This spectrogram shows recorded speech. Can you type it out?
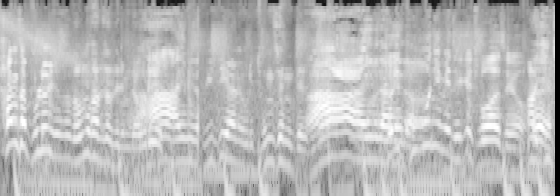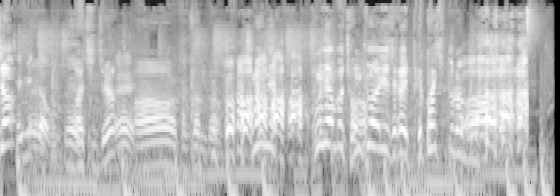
항상 불러주셔서 너무 감사드립니다. 우리 아 아닙니다. 위대한 우리 동생들. 아 아닙니다 저희 아닙니다 부모님이 되게 좋아하세요 아, 네. 진짜? 재밌다고 네. 아 진짜요? 네. 아 감사합니다. 부모님, 부모님 한번 정중하게 제가 180도로 한번.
